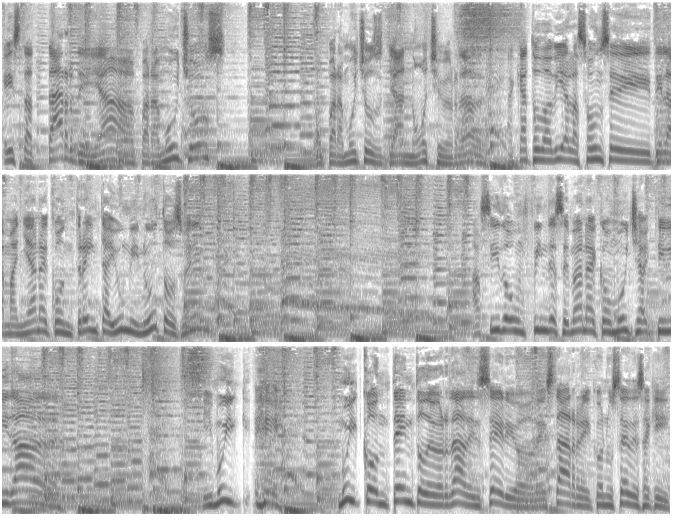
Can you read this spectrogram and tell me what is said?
esta tarde ya para muchos, para muchos ya noche, ¿verdad? Acá todavía a las 11 de, la mañana con 31 minutos, ¿ven? Ha sido un fin de semana con mucha actividad y muy, muy contento de verdad, en serio, de estar eh, con ustedes aquí.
